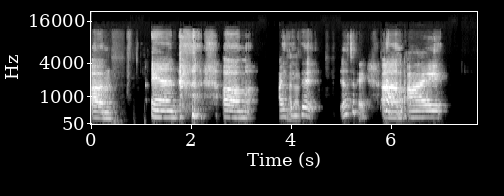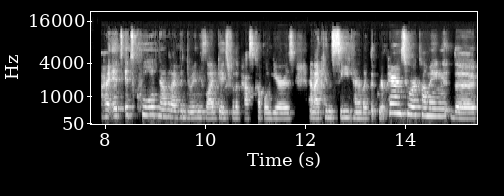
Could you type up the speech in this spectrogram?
Um and um i think that that's okay. Um, I, I, it's it's cool now that I've been doing these live gigs for the past couple years, and I can see kind of like the queer parents who are coming, the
